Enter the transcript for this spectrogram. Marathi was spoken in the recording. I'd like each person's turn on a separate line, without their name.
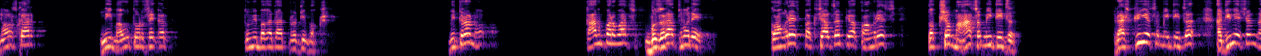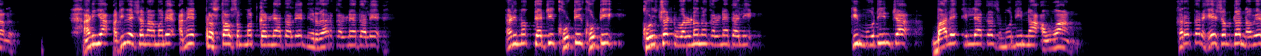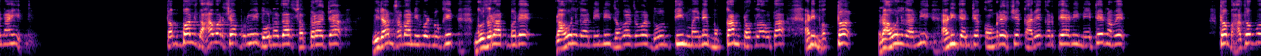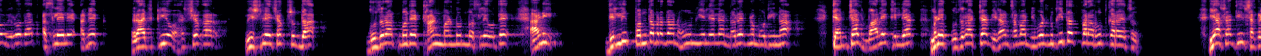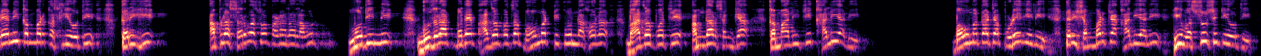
नमस्कार. मी भाऊ तोरसेकर. तुम्ही बघत आहात प्रतिपक्ष. मित्रांनो काल परवाच गुजरातमध्ये काँग्रेस पक्षाचं किंवा काँग्रेस पक्ष महासमितीचं राष्ट्रीय समितीचं अधिवेशन झालं. आणि या अधिवेशनामध्ये अनेक प्रस्ताव संमत करण्यात आले निर्धार करण्यात आले. आणि मग त्याची खोटी खोटी खुलचट वर्णनं करण्यात आली. की मोदींच्या बाले किल्ल्यातच मोदींना आव्हान. खर तर हे शब्द नवे नाहीत. तब्बल दहा वर्षापूर्वी दोन हजार सतराच्या विधानसभा निवडणुकीत गुजरातमध्ये राहुल गांधींनी जवळजवळ दोन तीन महिने मुक्काम ठोकला होता आणि फक्त राहुल गांधी आणि त्यांचे काँग्रेसचे कार्यकर्ते आणि नेते नव्हे तर भाजप विरोधात असलेले अनेक राजकीय भाष्यकार विश्लेषक सुद्धा गुजरातमध्ये ठाण मांडून बसले होते. आणि दिल्लीत पंतप्रधान होऊन गेलेल्या नरेंद्र मोदींना त्यांच्याच बाले किल्ल्यात म्हणजे गुजरातच्या विधानसभा निवडणुकीतच पराभूत करायचं. यासाठी सगळ्यांनी कंबर कसली होती तरीही आपलं सर्वस्व पणाला लावून मोदींनी गुजरातमध्ये भाजपचं बहुमत टिकवून दाखवलं. भाजपची आमदार संख्या कमालीची खाली आली. बहुमताच्या पुढे गेली तरी शंभरच्या खाली आली ही वस्तुस्थिती होती.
